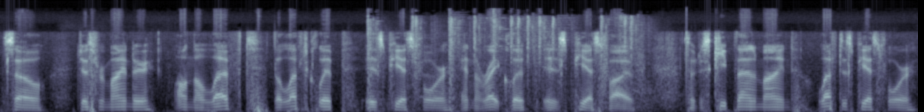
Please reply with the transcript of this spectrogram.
So just reminder, on the left, the left clip is PS4 and the right clip is PS5. So just keep that in mind. Left is PS4,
